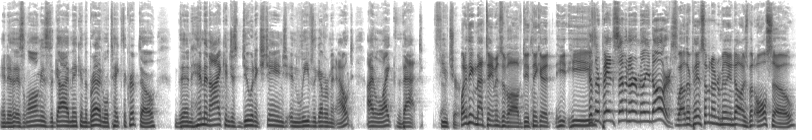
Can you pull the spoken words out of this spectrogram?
And as long as the guy making the bread will take the crypto, then him and I can just do an exchange and leave the government out. I like that future. What do you think Matt Damon's involved? Do you think it he he Because they're paying seven hundred million dollars. well they're paying seven hundred million dollars, but also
